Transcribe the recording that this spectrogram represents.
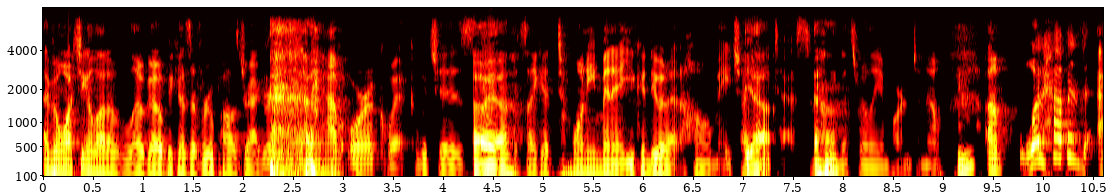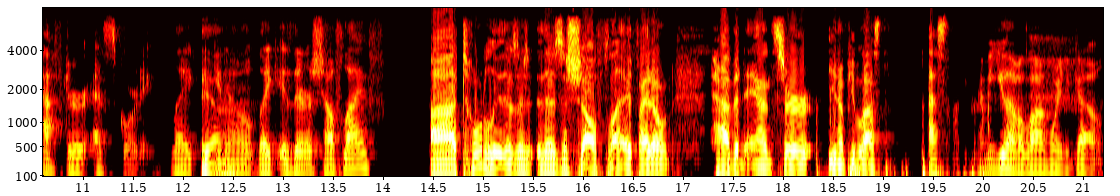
I've been watching a lot of Logo because of RuPaul's Drag Race, and they have OraQuick, which is Oh yeah. it's like a 20 minute you can do it at home HIV Yeah. test. Uh-huh. think that's really important to know. Mhm. Um, what happens after escorting? Like, Yeah. you know, like is there a shelf life? Uh, totally. There's a there's a shelf life. I don't have an answer. You know, people ask as I mean, you have a long way to go.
